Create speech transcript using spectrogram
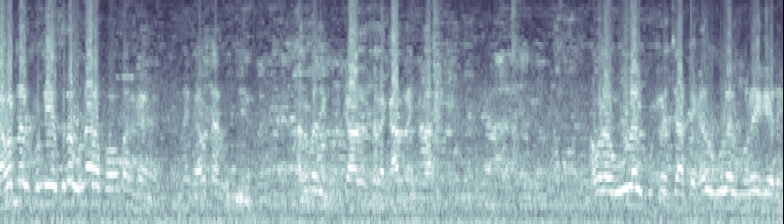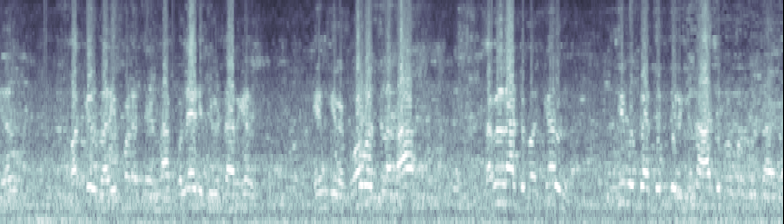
கவர்னர் புண்ணியத்தில் உள்ளார போகாம இருக்காங்க என்ன கவர்னர் அனுமதி கொடுக்காத சில காரணங்களால். அவ்வளவு ஊழல் குற்றச்சாட்டுகள் ஊழல் முறைகேடுகள் மக்கள் வரி பணத்தை எல்லாம் கொள்ளையடித்து விட்டார்கள். என்கிற கோபத்துல தான் தமிழ்நாட்டு மக்கள் திமுக திருந்திருக்குன்னு ஆட்சி பொறுப்பு கொடுத்தாங்க.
